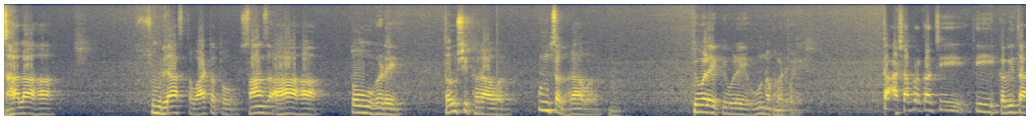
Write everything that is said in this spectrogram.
झाला हा सूर्यास्त वाटतो सांज आहा हा तो उघडे तरुशिखरावर उंच घरावर पिवळे पिवळे ऊन पडे. तर अशा प्रकारची ती कविता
